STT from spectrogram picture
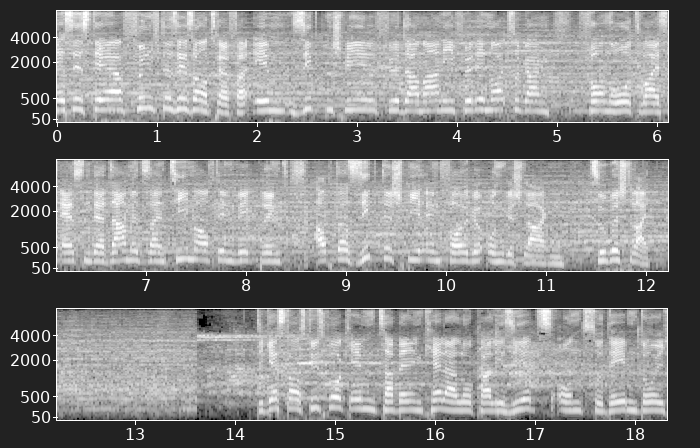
Es ist der fünfte Saisontreffer im siebten Spiel für Damani, für den Neuzugang von Rot-Weiß Essen, der damit sein Team auf den Weg bringt, auch das siebte Spiel in Folge ungeschlagen zu bestreiten. Die Gäste aus Duisburg im Tabellenkeller lokalisiert und zudem durch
